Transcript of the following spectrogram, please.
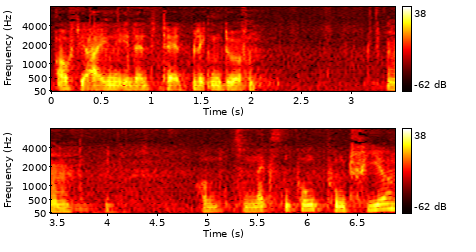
auf die eigene Identität blicken dürfen. Ähm, kommen zum nächsten Punkt, Punkt 4,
